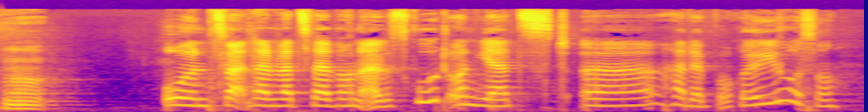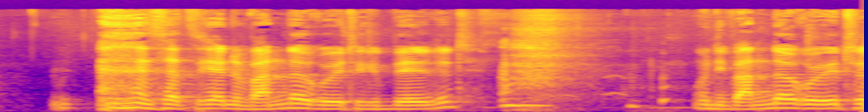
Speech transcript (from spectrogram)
Ja. Und zwar, dann war zwei Wochen alles gut und jetzt äh, hat er Borreliose. Es hat sich eine Wanderröte gebildet. Und die Wanderröte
